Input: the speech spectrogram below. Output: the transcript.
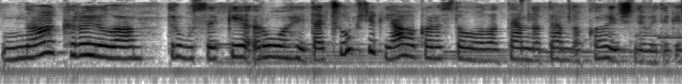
На крила, трусики, роги та чубчик я використовувала темно-темно-коричневий, такий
